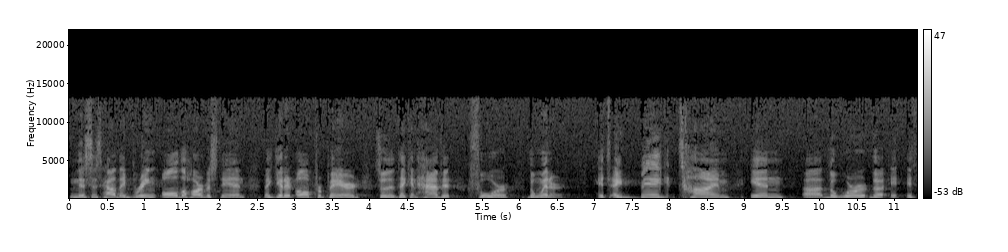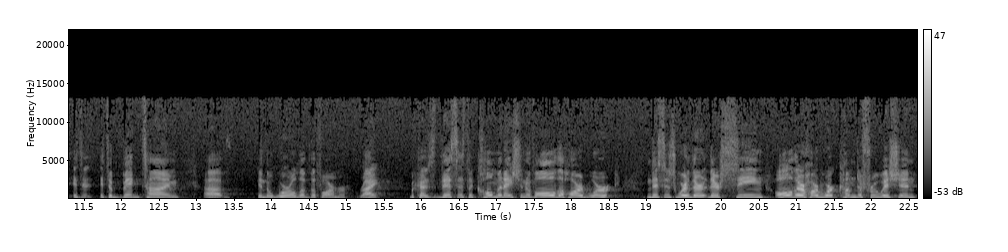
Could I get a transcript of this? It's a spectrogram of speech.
And this is how they bring all the harvest in. They get it all prepared so that they can have it for the winter. It's a big time in uh, the word. The, it, it, it's, it's a big time uh, in the world of the farmer, right? Because this is the culmination of all the hard work. This is where they're, they're seeing all their hard work come to fruition.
